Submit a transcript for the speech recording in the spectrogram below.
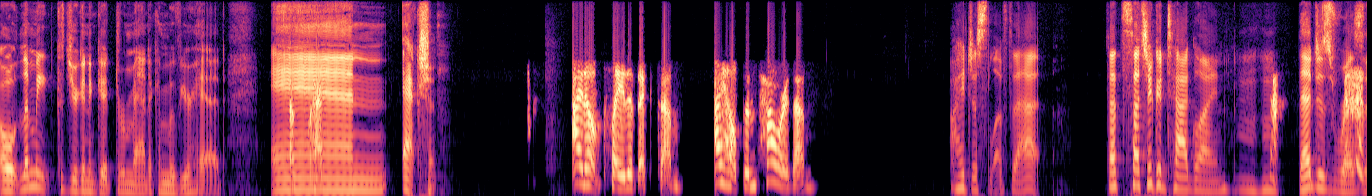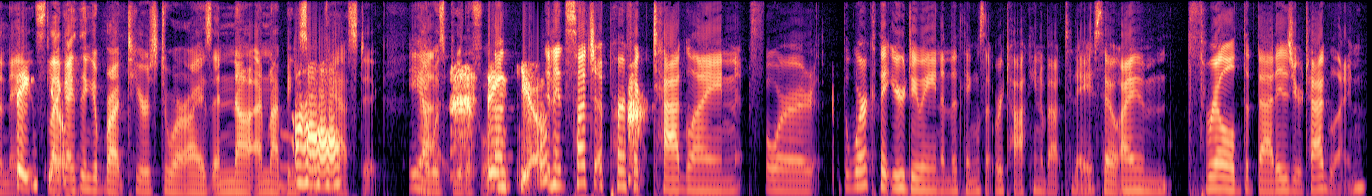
Oh, let me cuz you're going to get dramatic and move your head. And action. I don't play the victim. I help empower them. I just love that. That's such a good tagline. Mm-hmm. That just resonates. Thank you. Like I think it brought tears to our eyes and not I'm not being Aw. sarcastic. Yeah. That was beautiful. Thank you. And it's such a perfect tagline for the work that you're doing and the things that we're talking about today. So I am thrilled that that is your tagline.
